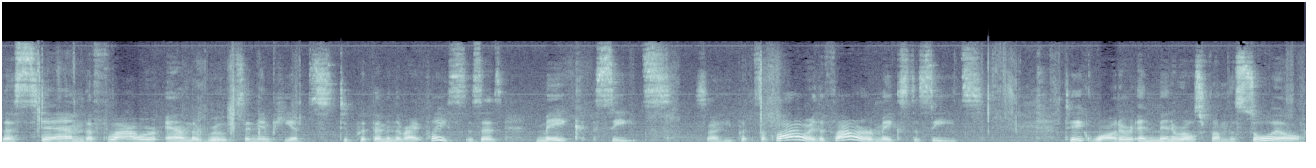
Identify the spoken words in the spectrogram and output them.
the stem, the flower, and the roots. And then he has to put them in the right place. It says, make seeds. So he puts the flower. The flower makes the seeds. Take water and minerals from the soil.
